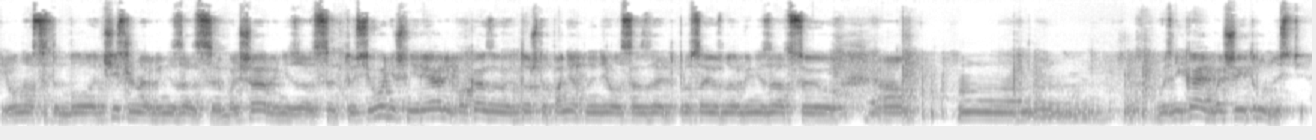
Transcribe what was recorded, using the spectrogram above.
и у нас это была численная организация, большая организация, то сегодняшние реалии показывают то, что, понятное дело, создать профсоюзную организацию а, возникают большие трудности.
